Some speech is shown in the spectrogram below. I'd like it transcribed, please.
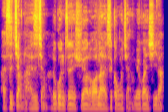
还是讲了，还是讲了。如果你真的需要的话，那还是跟我讲，没有关系啦。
